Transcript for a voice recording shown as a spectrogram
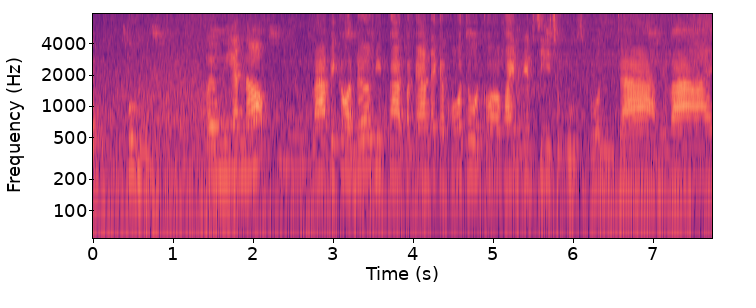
ฟปุ้มไปโรงเรียนเนาะลาไปก่อนเด้อผิดพลาดประการใดก็ขอโทษขออภัยใน FC สุขุสุคนจ้า บ๊ายบาย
